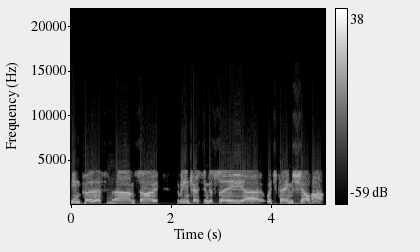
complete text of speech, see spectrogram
in Perth. Mm. Um, so it'll be interesting to see uh, which teams show up.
